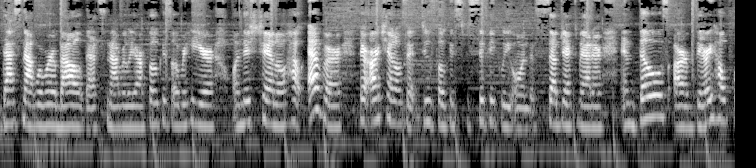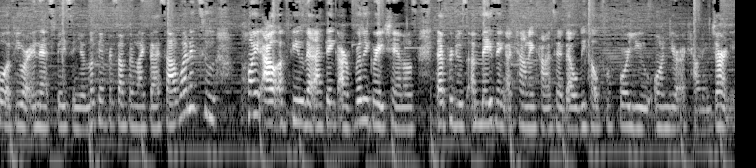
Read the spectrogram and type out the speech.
That's not what we're about. That's not really our focus over here on this channel. However, there are channels that do focus specifically on the subject matter and those are very helpful if you are in that space and you're looking for something like that. So I wanted to point out a few that I think are really great channels that produce amazing accounting content that will be helpful for you on your accounting journey.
